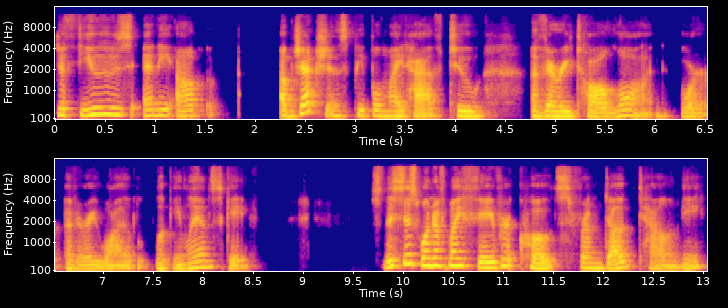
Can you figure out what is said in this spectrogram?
diffuse any ob objections people might have to a very tall lawn or a very wild looking landscape. So this is one of my favorite quotes from Doug Tallamy.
